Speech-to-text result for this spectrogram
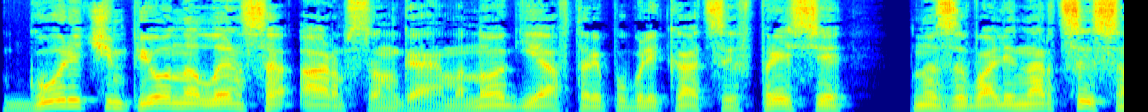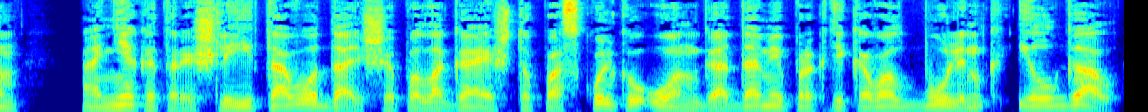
Горе чемпиона Лэнса Армстронга многие авторы публикаций в прессе называли нарциссом, а некоторые шли и того дальше, полагая, что поскольку он годами практиковал буллинг и лгал,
